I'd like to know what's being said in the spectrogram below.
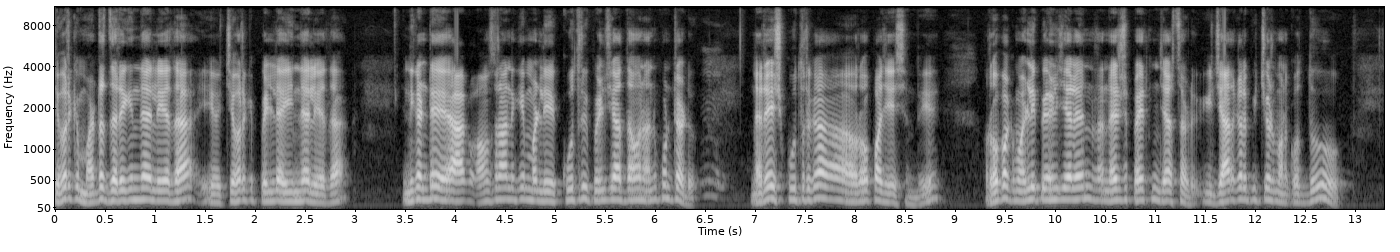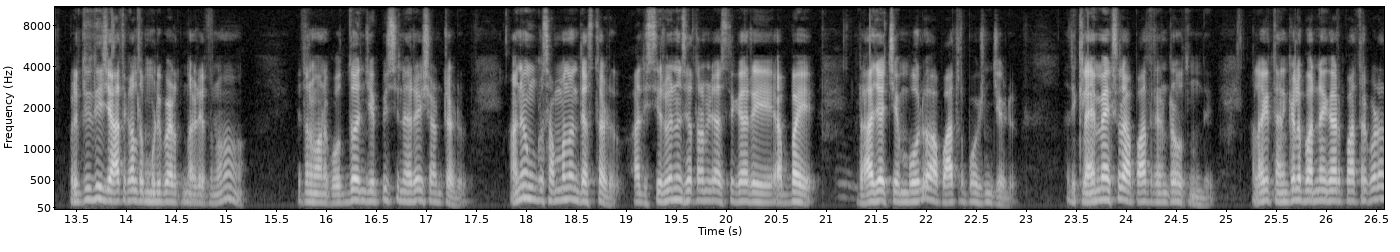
చివరికి మర్డర్ జరిగిందా లేదా? చివరికి పెళ్ళి అయిందా లేదా? ఎందుకంటే ఆ అవసరానికి మళ్ళీ కూతురికి పెళ్ళి చేద్దామని అనుకుంటాడు. నరేష్ కూతురుగా రూపా చేసింది. రూపాకి మళ్ళీ పెళ్ళి చేయాలని నరేష్ ప్రయత్నం చేస్తాడు. ఈ జాతకాలు పిచ్చాడు మనకొద్దు. ప్రతిదీ జాతకాలతో ముడిపెడుతున్నాడు ఇతను. ఇతను మనకు వద్దు అని చెప్పేసి నరేష్ అంటాడు. అని ఇంకో సంబంధం తెస్తాడు. అది సిరివెన్న సీతారామ శాస్త్రి గారి అబ్బాయి రాజా చెంబోలు ఆ పాత్ర పోషించాడు. అది క్లైమాక్స్లో ఆ పాత్ర ఎంటర్ అవుతుంది. అలాగే తనికెల బర్నే గారి పాత్ర కూడా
